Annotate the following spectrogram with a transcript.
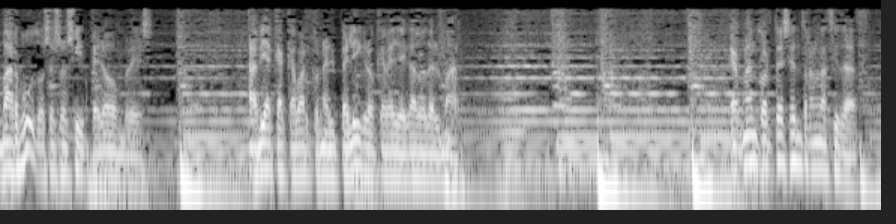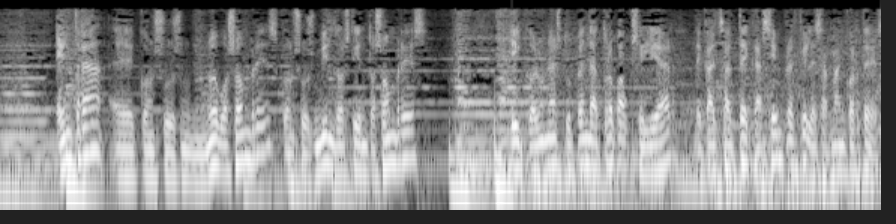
barbudos eso sí, pero hombres. Había que acabar con el peligro que había llegado del mar. Hernán Cortés entra en la ciudad. Entra eh, con sus nuevos hombres, con sus 1.200 hombres y con una estupenda tropa auxiliar de calchaltecas, siempre fieles a Hernán Cortés.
